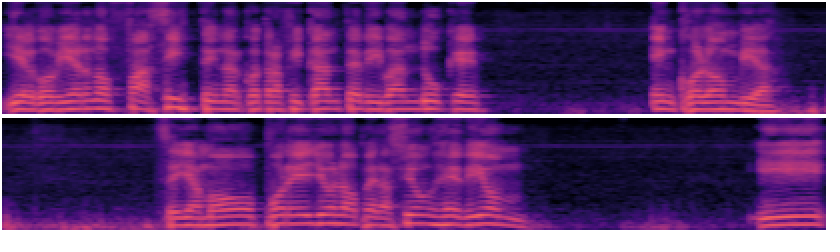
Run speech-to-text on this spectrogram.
y el gobierno fascista y narcotraficante de Iván Duque en Colombia. Se llamó por ellos la Operación Gedeón y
